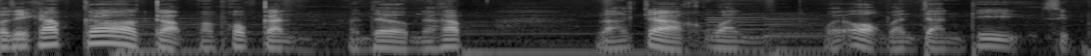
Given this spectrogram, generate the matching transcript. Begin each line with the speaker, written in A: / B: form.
A: วัสดีครับก็กลับมาพบกันเหมือนเดิมนะครับ หลังจากวันหวยออกวันจันทร์ที่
